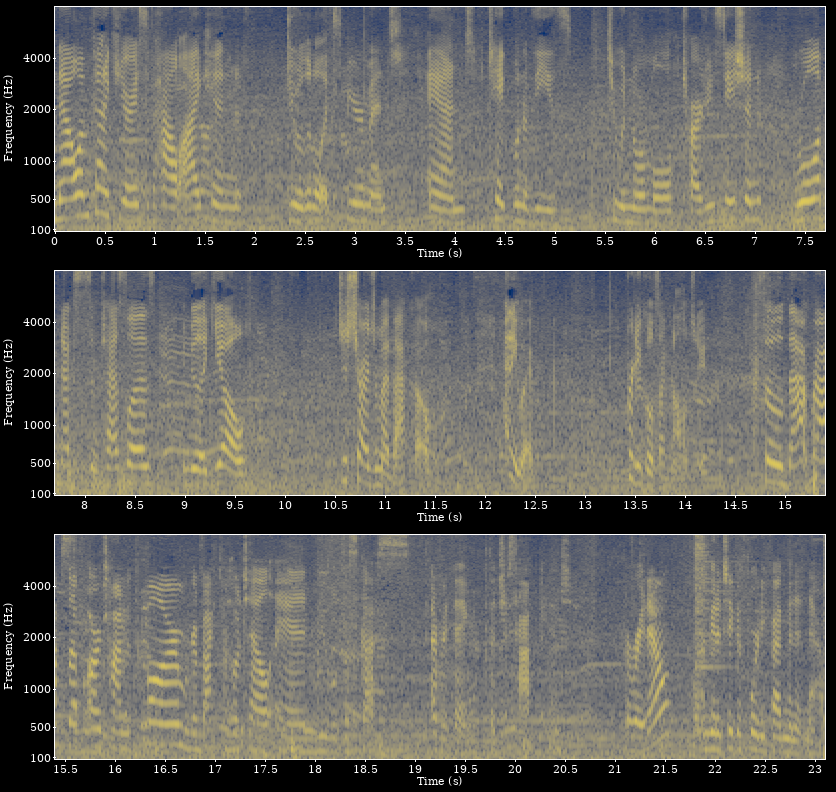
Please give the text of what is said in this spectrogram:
now I'm kind of curious of how I can do a little experiment and take one of these to a normal charging station, roll up next to some Teslas, and be like, yo, just charging my backhoe. Anyway, pretty cool technology. So that wraps up our time at the farm. We're going back to the hotel and we will discuss everything that just happened. But right now, I'm going to take a 45 minute nap.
